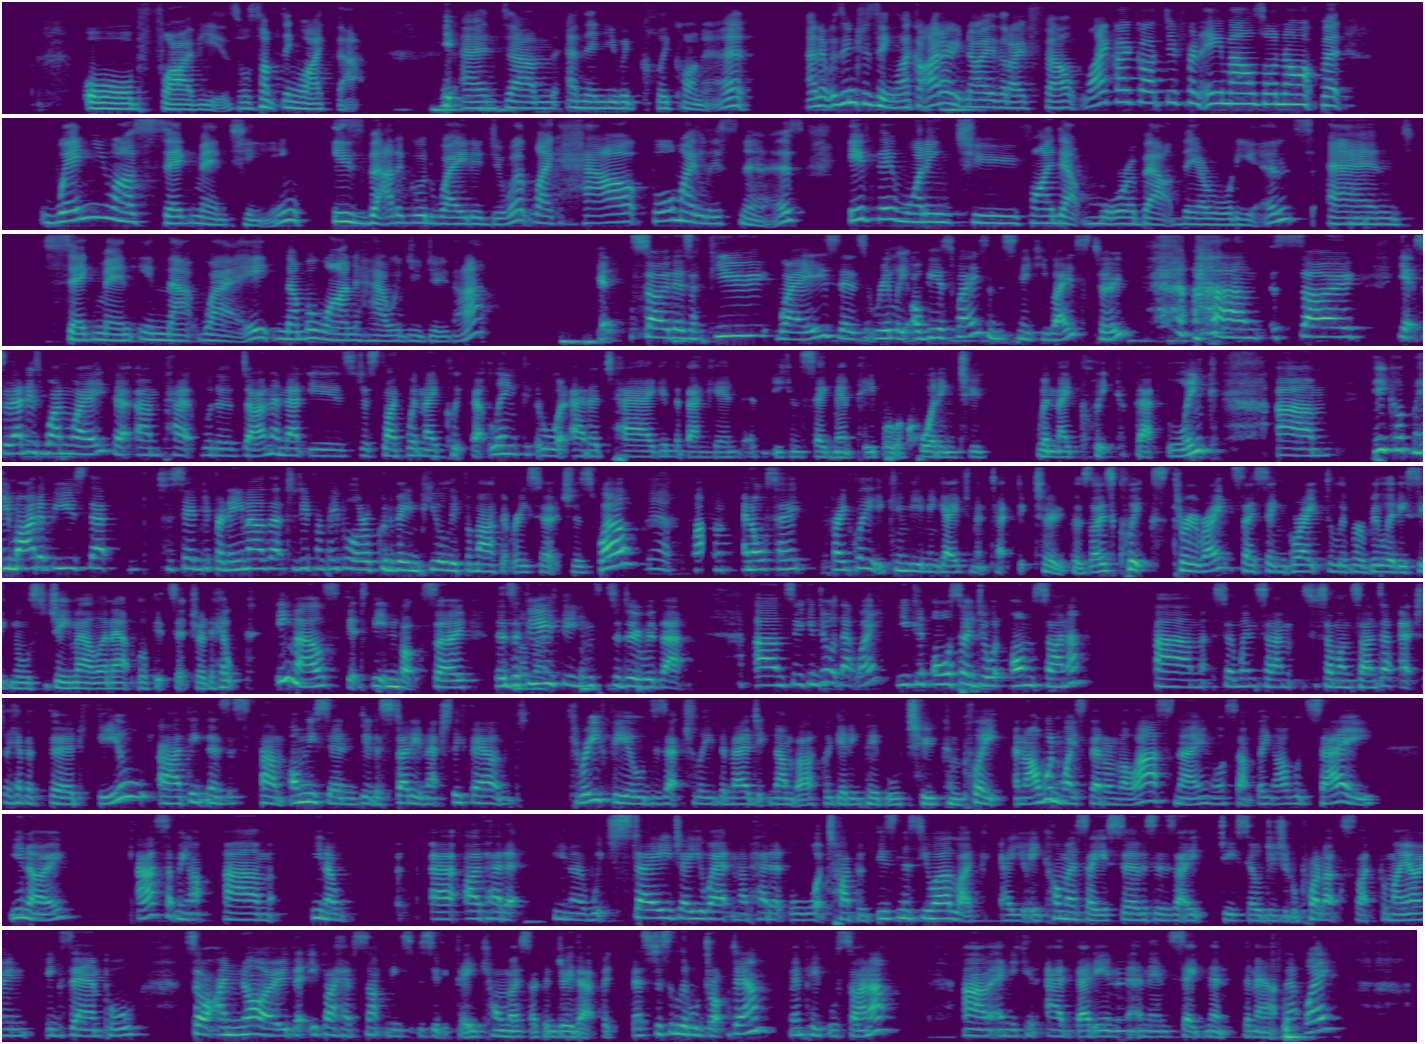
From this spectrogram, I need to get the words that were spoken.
or five years or something like that. Yeah. And um, and then you would click on it. And it was interesting. Like, I don't know that I felt like I got different emails or not, but when you are segmenting, is that a good way to do it? Like, how for my listeners, if they're wanting to find out more about their audience and segment in that way, number one, how would you do that? Yeah, so there's a few ways. There's really obvious ways and sneaky ways too. Um, so yeah, so that is one way that um, Pat would have done, and that is just like when they click that link, it will add a tag in the back end, and you can segment people according to when they click that link. Um, he could he might have used that to send different emails out to different people, or it could have been purely for market research as well. Yeah. Um, and also, frankly, it can be an engagement tactic too, because those clicks through rates they send great deliverability signals to Gmail and Outlook, etc., to help emails get to the inbox. So there's a Love few things to do with that. Um, so you can do it that way. You can also do it on sign up. Um, so when some, someone signs up, actually have a third field. Uh, I think there's this um, Omnisend did a study and actually found three fields is actually the magic number for getting people to complete. And I wouldn't waste that on a last name or something. I would say, you know, ask something, um, you know, uh, I've had it, you know, which stage are you at? And I've had it, or what type of business you are. Like, are you e-commerce? Are you services? Are, do you sell digital products? Like for my own example. So I know that if I have something specific for e-commerce, I can do that. But that's just a little drop down when people sign up. Um, and you can add that in and then segment them out that way.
